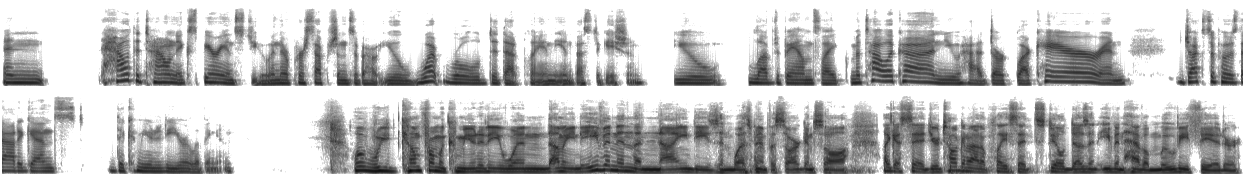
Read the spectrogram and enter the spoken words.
and how the town experienced you and their perceptions about you, what role did that play in the investigation? You loved bands like Metallica and you had dark black hair and juxtapose that against the community you're living in. Well, we come from a community when, I mean, even in the 90s in West Memphis, Arkansas, like I said, you're talking about a place that still doesn't even have a movie theater.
